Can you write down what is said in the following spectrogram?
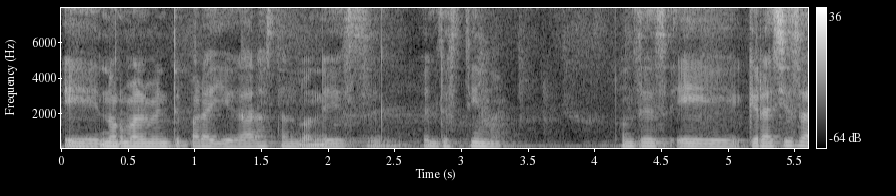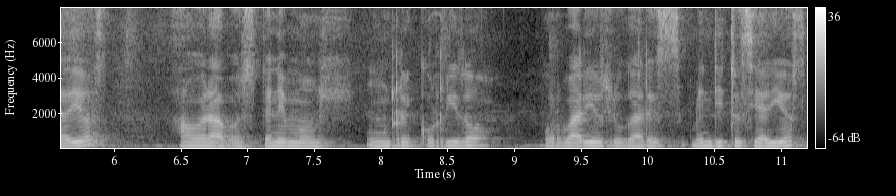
eh, normalmente para llegar hasta donde es el, destino. Entonces, eh, gracias a Dios, ahora pues tenemos un recorrido por varios lugares, bendito sea Dios,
